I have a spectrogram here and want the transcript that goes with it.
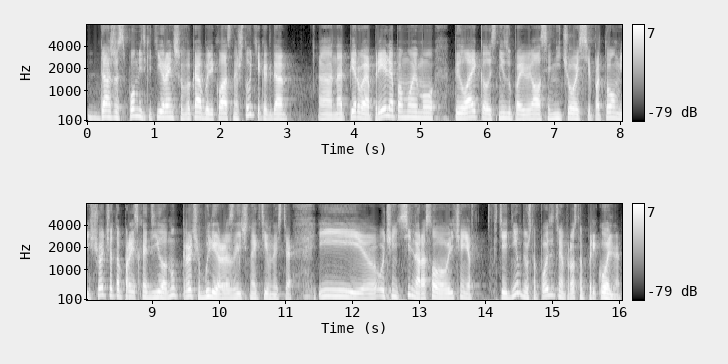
даже вспомнить, какие раньше в ВК были классные штуки, когда э, на 1 апреля, по-моему, ты лайкал, и снизу появлялся ничего себе, потом еще что-то происходило, ну, короче, были различные активности, и очень сильно росло вовлечение в те дни, потому что пользователям просто прикольно.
